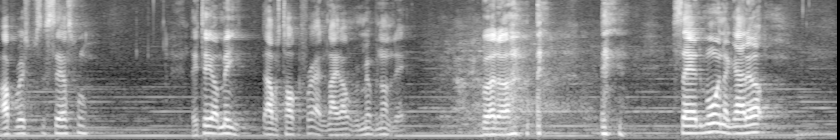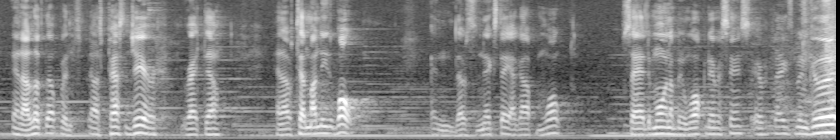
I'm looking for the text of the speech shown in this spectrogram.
Operation was successful. They tell me I was talking Friday night. I don't remember none of that. But uh, Saturday morning, I got up and I looked up and I was Pastor Jerry right there. And I was telling him I need to walk. And that was the next day I got up and walked. Saturday morning, I've been walking ever since. Everything's been good.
